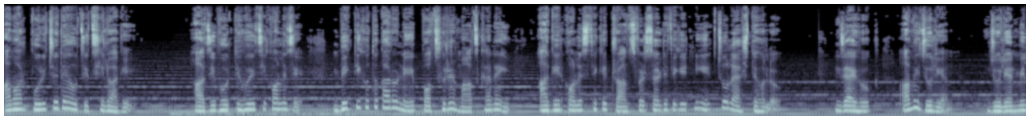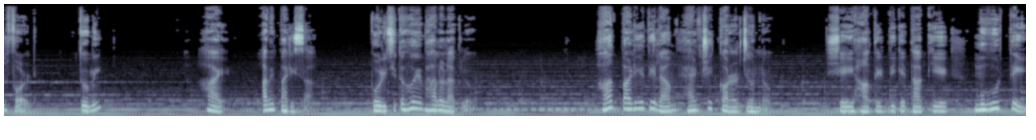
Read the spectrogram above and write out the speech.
আমার পরিচয় দেওয়া উচিত ছিল আগেই। আজই ভর্তি হয়েছি কলেজে। ব্যক্তিগত কারণে বছরের মাঝখানেই আগের কলেজ থেকে ট্রান্সফার সার্টিফিকেট নিয়ে চলে আসতে হলো। যাই হোক, আমি জুলিয়ান জুলিয়ান মিলফোর্ড। তুমি? হাই, আমি পারিসা। পরিচিত হয়ে ভালো লাগল। হাত বাড়িয়ে দিলাম হ্যান্ডশেক করার জন্য। সেই হাতের দিকে তাকিয়ে মুহূর্তেই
